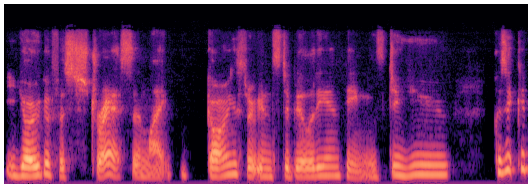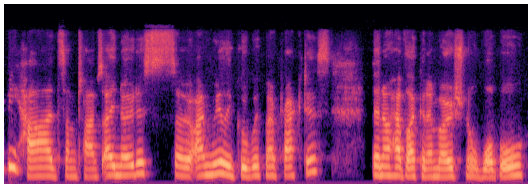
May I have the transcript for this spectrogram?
yoga for stress and like going through instability and things, do you, because it could be hard sometimes. I notice, so I'm really good with my practice. Then I'll have like an emotional wobble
